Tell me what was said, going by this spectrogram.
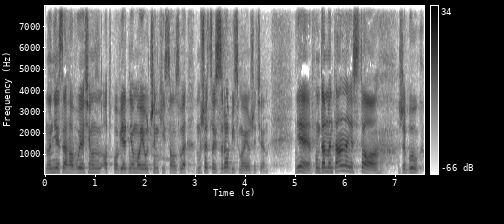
no nie zachowuję się odpowiednio, moje uczynki są złe, muszę coś zrobić z moim życiem. Nie, fundamentalne jest to, że Bóg,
